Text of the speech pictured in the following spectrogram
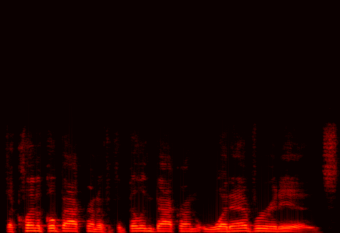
It's a clinical background, if it's a billing background, whatever it is,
